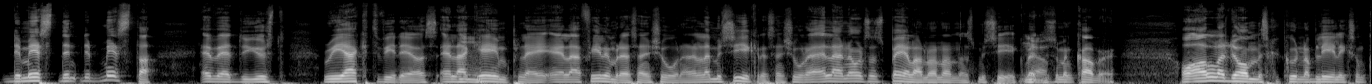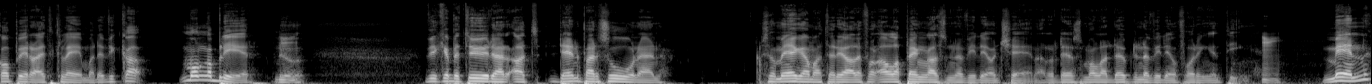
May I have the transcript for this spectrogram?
det, mest, det, det mesta är vet du just react-videos eller gameplay eller filmrecensioner eller musikrecensioner eller någon som spelar någon annans musik vet Ja. du som en cover. Och alla de skulle kunna bli liksom copyright-claimade, vilka många blir nu. Mm. Vilket betyder att den personen som äger materialet får alla pengar som den här videon tjänar och den som har laddat upp den här videon får ingenting. Mm. Men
